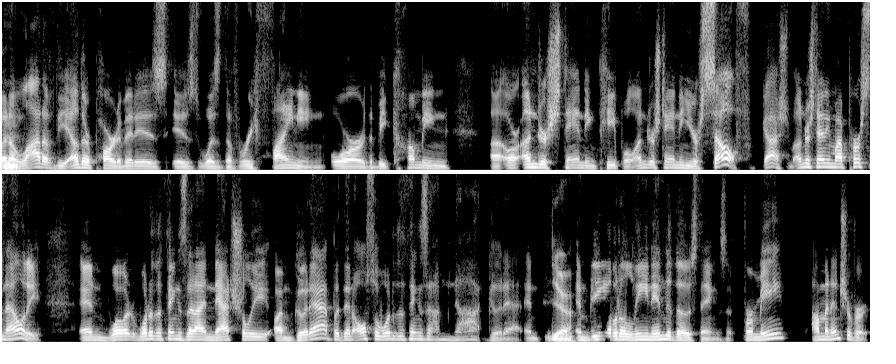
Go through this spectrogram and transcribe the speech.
but mm. a lot of the other part of it is is was the refining or the becoming uh, or understanding people, understanding yourself. Gosh, understanding my personality and what what are the things that I naturally I'm good at, but then also what are the things that I'm not good at, and yeah, and being able to lean into those things. For me, I'm an introvert.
